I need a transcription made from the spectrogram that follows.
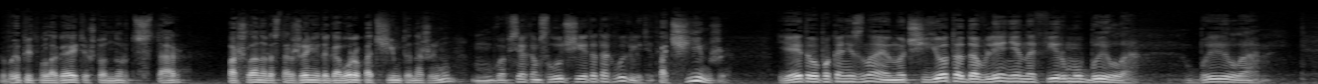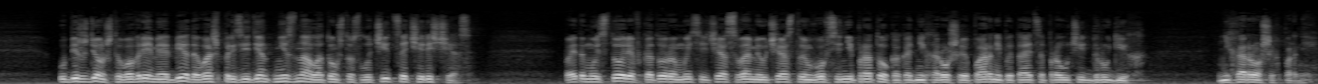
Вы предполагаете, что Нордстар пошла на расторжение договора под чьим-то нажимом? Во всяком случае, это так выглядит. Под чьим же? Я этого пока не знаю, но чье-то давление на фирму было. Было. Убежден, что во время обеда ваш президент не знал о том, что случится через час. Поэтому история, в которой мы сейчас с вами участвуем, вовсе не про то, как одни хорошие парни пытаются проучить других. Нехороших парней.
